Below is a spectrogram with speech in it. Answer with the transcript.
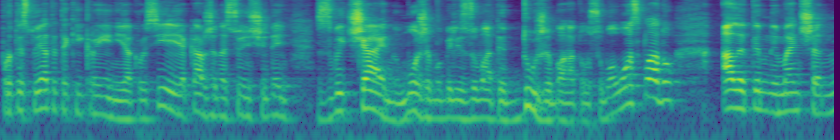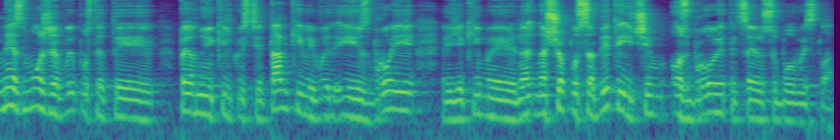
протистояти такій країні, як Росія, яка вже на сьогоднішній день звичайно може мобілізувати дуже багато особового складу, але тим не менше не зможе випустити певної кількості танків і, зброї, якими на, на що посадити і чим озброїти цей особовий склад.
